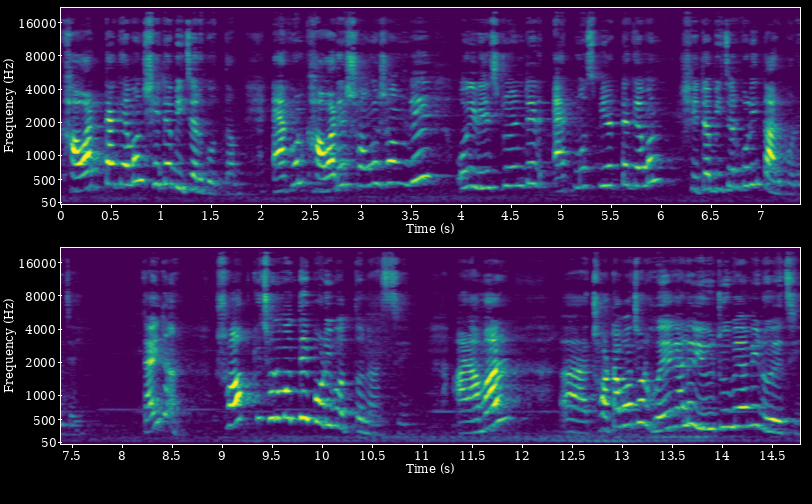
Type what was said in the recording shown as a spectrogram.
খাওয়ারটা কেমন সেটা বিচার করতাম। এখন খাওয়ারের সঙ্গে সঙ্গে ওই রেস্টুরেন্টের অ্যাটমসফিয়ারটা কেমন সেটা বিচার করি, তারপরে যাই। তাই না? সব কিছুর মধ্যেই পরিবর্তন আসছে। আর আমার ছটা বছর হয়ে গেল ইউটিউবে আমি রয়েছি।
